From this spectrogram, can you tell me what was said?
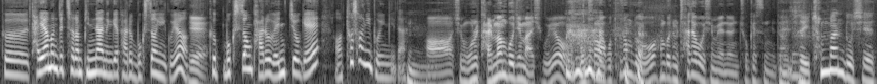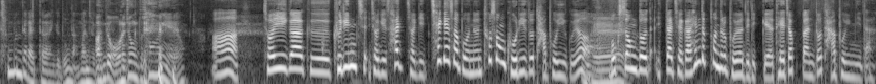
그 다이아몬드처럼 빛나는 게 바로 목성이고요. 예. 그 목성 바로 왼쪽에 어, 토성이 보입니다. 음. 아, 지금 오늘 달만 보지 마시고요. 목성하고 토성도 한번 좀 찾아보시면 좋겠습니다. 네, 진짜 이 천만 도시에 천문대가 있다는 게 너무 낭만적이에요. 아, 근데 어느 정도 성능이에요? 아, 저희가 그 그림 저기 사 저기 책에서 보는 토성 고리도 다 보이고요. 네. 목성도 이따 제가 핸드폰으로 보여드릴게요. 대적반도 다 보입니다.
